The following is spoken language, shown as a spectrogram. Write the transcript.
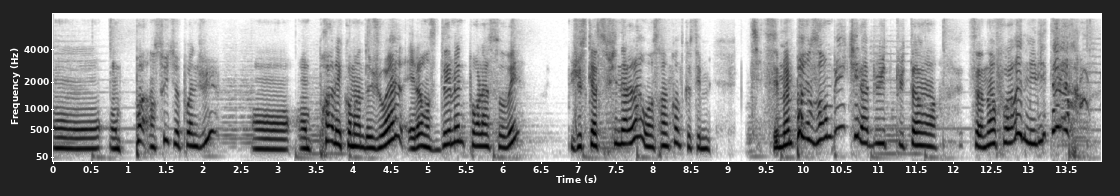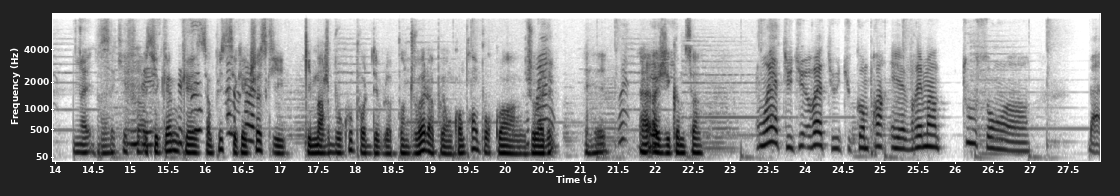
on, on, switch de point de vue, on, on prend les commandes de Joël, et là on se démène pour la sauver, jusqu'à ce final-là où on se rend compte que c'est c'est même pas un zombie qui la bute, putain C'est un enfoiré de militaire Ouais, c'est ça qui est fort. Et c'est quand même que, en plus, c'est quelque chose qui, qui marche beaucoup pour le développement de Joël. Après, on comprend pourquoi euh, Joël Ouais, agit comme ça. Ouais, tu, tu, ouais, tu, tu comprends et vraiment tout son, euh, bah,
